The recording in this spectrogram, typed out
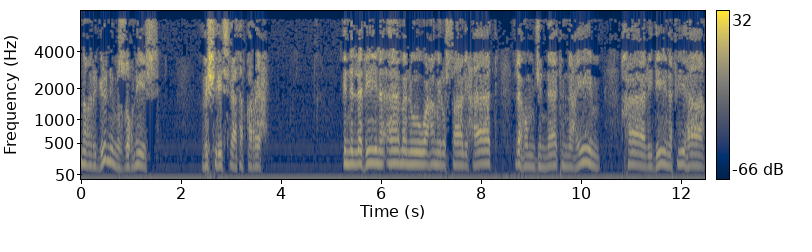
نغرقرني من الزغنيس بشريت سلعة القريح إن الذين آمنوا وعملوا الصالحات لهم جنات النعيم خالدين فيها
